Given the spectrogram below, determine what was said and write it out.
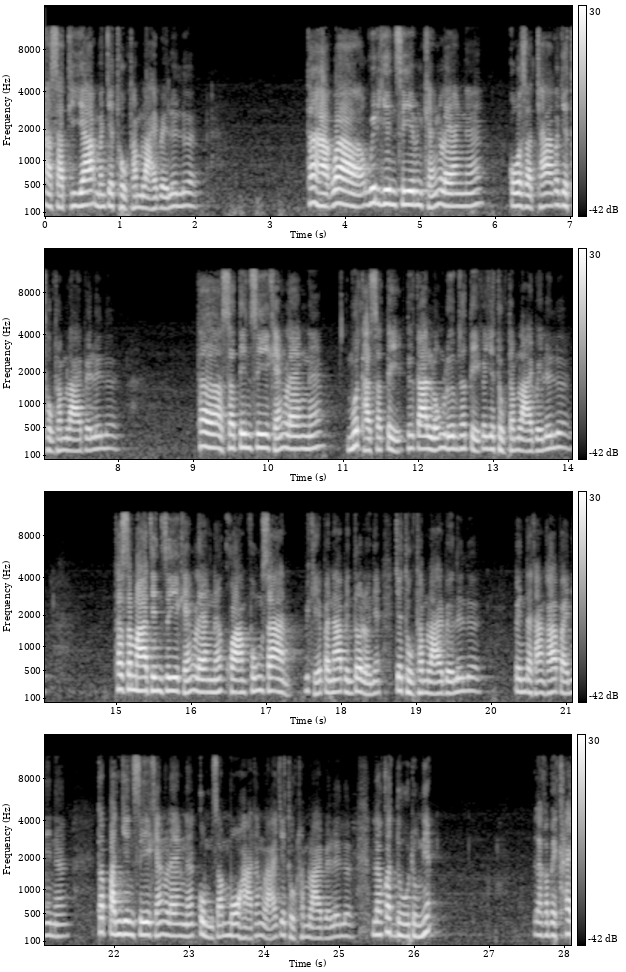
อาสัตยะมันจะถูกทำลายไปเรื่อย ๆ ถ้าหากว่าวิริยินทรีย์มันแข็งแรงนะ โกสัจชาก็จะถูกทำลายไปเรื่อย ๆ ถ้าสตินทรีย์แข็งแรงนะ มุทัสติคือการหลงลืมสติก็จะถูกทำลายไปเรื่อย ๆ ถ้าสมาธินทรีย์แข็งแรงนะ ความฟุ้งซ่าน วิเขปนาเป็นต้นเหล่านี้จะถูกทำลายไปเรื่อย ๆ เป็นแต่ทางค้าไปนี่นะ ถ้าปัญญินทรีย์แข็งแรงนะ กลุ่มสัมโมหะทั้งหลายจะถูกทำลายไปเรื่อย ๆ แล้วก็ดูตรงเนี้ย แล้วก็ไปไข้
